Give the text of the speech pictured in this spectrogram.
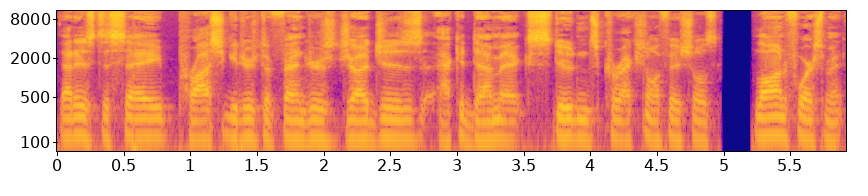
that is to say, prosecutors, defenders, judges, academics, students, correctional officials, law enforcement,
